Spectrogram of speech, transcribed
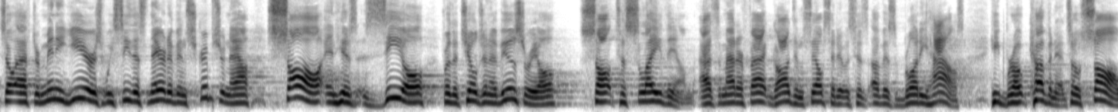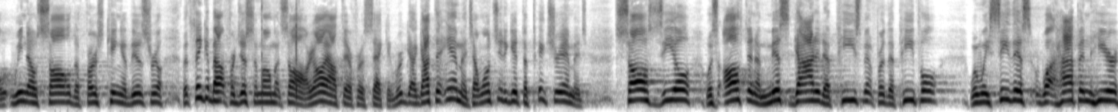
so after many years, we see this narrative in Scripture now. Saul, in his zeal for the children of Israel, sought to slay them. As a matter of fact, God himself said it was his, of his bloody house. He broke covenant. So, Saul, we know Saul, the first king of Israel. But think about for just a moment Saul. Are y'all out there for a second? We're, I got the image. I want you to get the picture image. Saul's zeal was often a misguided appeasement for the people. When we see this, what happened here,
